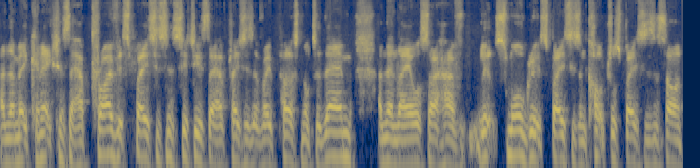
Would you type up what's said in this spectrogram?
and they make connections. They have private spaces in cities they have places that are very personal to them and then they also have little small group spaces and cultural spaces and so on.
